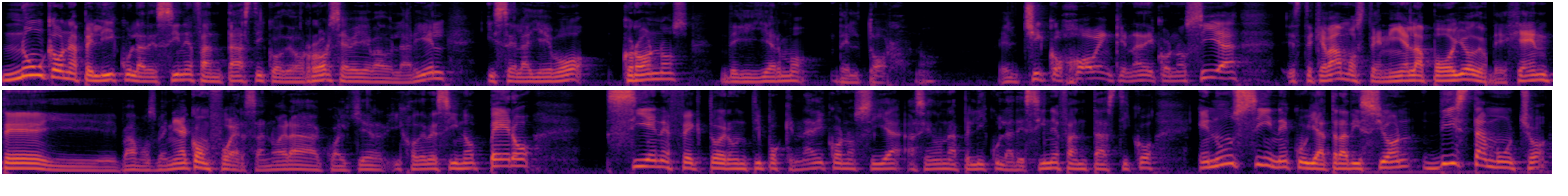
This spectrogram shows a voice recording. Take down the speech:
Nunca una película de cine fantástico de horror se había llevado el Ariel y se la llevó Cronos de Guillermo del Toro, ¿no? El chico joven que nadie conocía, este que vamos, tenía el apoyo de, de gente y vamos, venía con fuerza, no era cualquier hijo de vecino, pero sí en efecto era un tipo que nadie conocía haciendo una película de cine fantástico en un cine cuya tradición dista mucho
